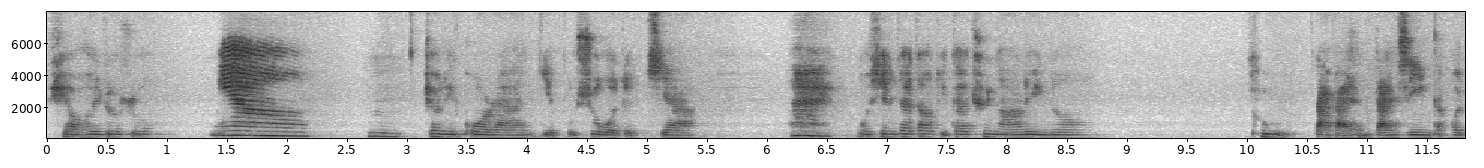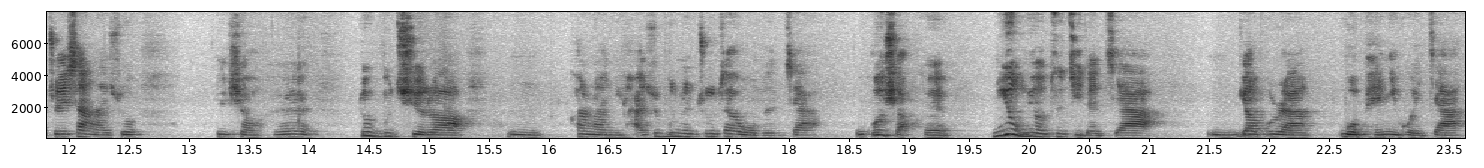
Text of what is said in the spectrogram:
小黑就说：“喵，嗯，这里果然也不是我的家。哎，我现在到底该去哪里呢？”哼，大白很担心，赶快追上来说：“小黑。”对不起啦，嗯，看来你还是不能住在我们家。不过小黑，你有没有自己的家？嗯，要不然我陪你回家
